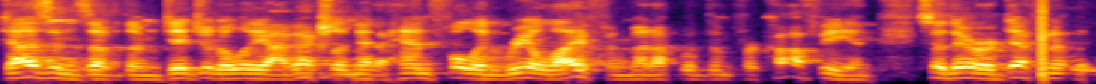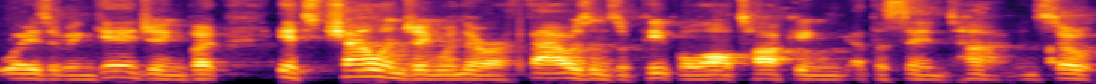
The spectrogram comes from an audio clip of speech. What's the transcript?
dozens of them digitally. I've actually mm-hmm. met a handful in real life and met up with them for coffee. And so there are definitely ways of engaging, but it's challenging when there are thousands of people all talking at the same time. And so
